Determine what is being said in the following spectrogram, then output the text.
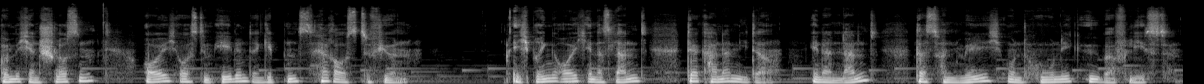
und mich entschlossen, euch aus dem Elend Ägyptens herauszuführen. Ich bringe euch in das Land der Kananiter, in ein Land, das von Milch und Honig überfließt.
